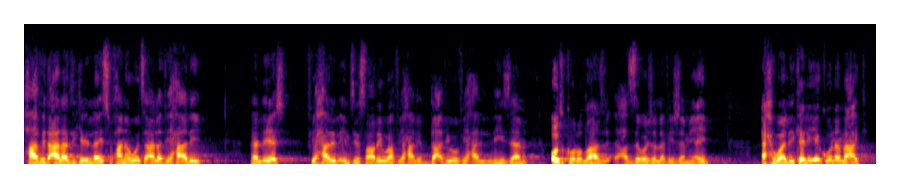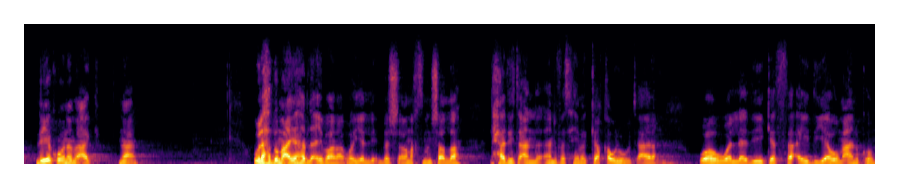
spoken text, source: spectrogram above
حافظ على ذكر الله سبحانه وتعالى في حال ليش في حال الانتصار وفي حال الضعف وفي حال الانهزام. اذكر الله عز وجل في جميع أحوالك ليكون معك. ليكون معك. نعم. ولاحظوا معي هذه العبارة وهي اللي باش نختم إن شاء الله الحديث عن عن فتح مكة. قوله تعالى وهو الذي كف أيديهم عنكم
